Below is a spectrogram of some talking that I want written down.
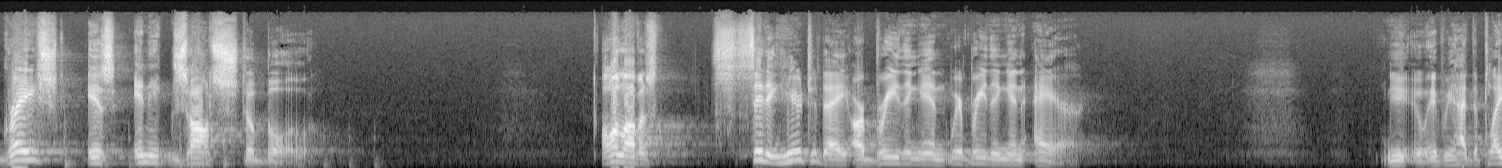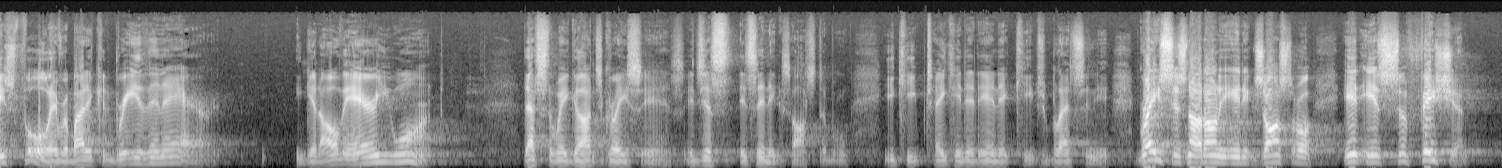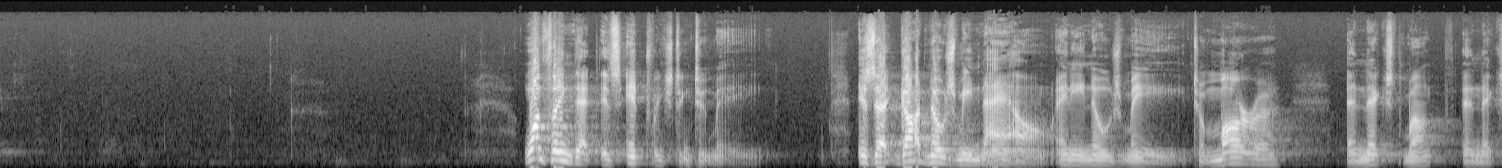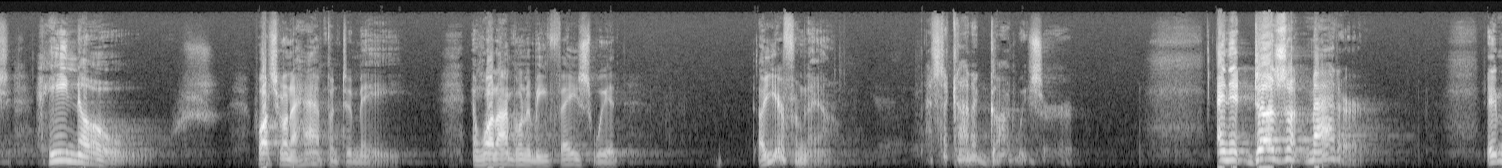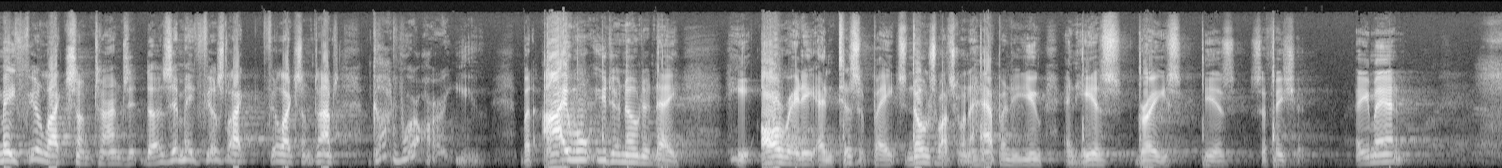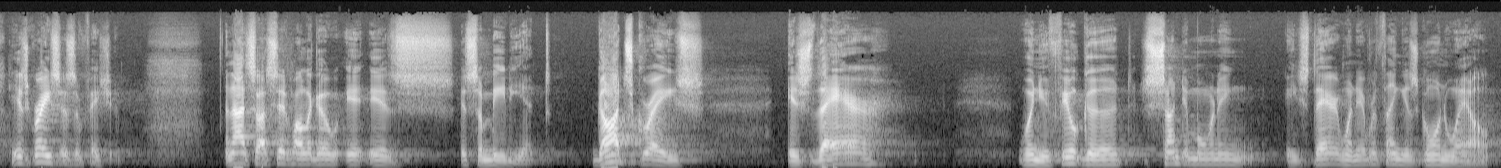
Grace is inexhaustible. All of us sitting here today are breathing in, we're breathing in air. You, if we had the place full, everybody could breathe in air. You get all the air you want. That's the way God's grace is. It just it's inexhaustible. You keep taking it in, it keeps blessing you. Grace is not only inexhaustible, it is sufficient. One thing that is interesting to me is that God knows me now and He knows me tomorrow and next month and next. He knows what's going to happen to me and what I'm going to be faced with a year from now. That's the kind of God we serve. And it doesn't matter. It may feel like sometimes it does. It may feel like, feel like sometimes, God, where are you? But I want you to know today, He already anticipates, knows what's going to happen to you, and His grace is sufficient. Amen? His grace is sufficient. And as I said a while ago, it is it's immediate. God's grace is there when you feel good, Sunday morning. He's there when everything is going well.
